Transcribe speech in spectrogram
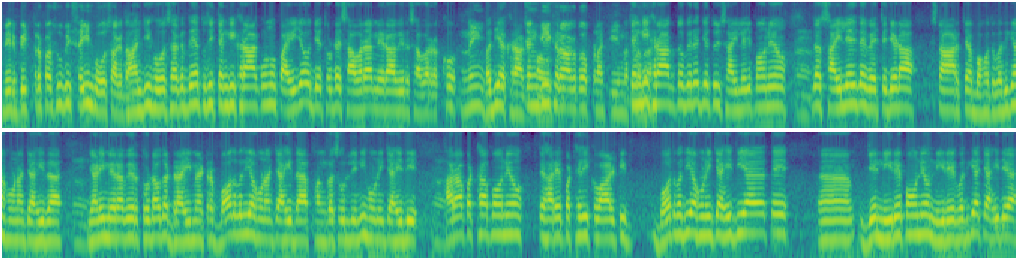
ਵੀ ਰਿਪੀਟਰ ਪਸ਼ੂ ਵੀ ਸਹੀ ਹੋ ਸਕਦਾ। ਹਾਂਜੀ ਹੋ ਸਕਦੇ ਆ ਤੁਸੀਂ ਚੰਗੀ ਖੁਰਾਕ ਉਹਨੂੰ ਪਾਈ ਜਾਓ ਜੇ ਤੁਹਾਡੇ ਸਬਰ ਹੈ ਮੇਰਾ ਵੀਰ ਸਬਰ ਰੱਖੋ ਵਧੀਆ ਖੁਰਾਕ ਚੰਗੀ ਖੁਰਾਕ ਤੋਂ ਆਪਣਾ ਕੀ ਮਤਲਬ ਚੰਗੀ ਖੁਰਾਕ ਤੋਂ ਵੀਰੇ ਜੇ ਤੁਸੀਂ ਸਾਈਲੇਜ ਪਾਉਨੇ ਹੋ ਤਾਂ ਸਾਈਲੇਜ ਦੇ ਵਿੱਚ ਜਿਹੜਾ ਸਟਾਰਚ ਹੈ ਬਹੁਤ ਵਧੀਆ ਹੋਣਾ ਚਾਹੀਦਾ। ਯਾਨੀ ਮੇਰਾ ਵੀਰ ਤੁਹਾਡਾ ਉਹਦਾ ਡਰਾਈ ਮੈਟਰ ਬਹੁਤ ਵਧੀਆ ਹੋਣਾ ਚਾਹੀਦਾ ਫੰਗਸ ਉਲੀ ਨਹੀਂ ਹੋਣੀ ਚਾਹੀਦੀ। ਹਰਾ ਪੱਠਾ ਪਾਉਨੇ ਹੋ ਤੇ ਹਰੇ ਪੱਠੇ ਦੀ ਕੁਆਲਿਟੀ ਬਹੁਤ ਵਧੀਆ ਹੋਣੀ ਚਾਹੀਦੀ ਹੈ ਤੇ ਜੇ ਨੀਰੇ ਪਾਉਨੇ ਹੋ ਨੀਰੇ ਵਧੀਆ ਚਾਹੀਦੇ ਆ।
